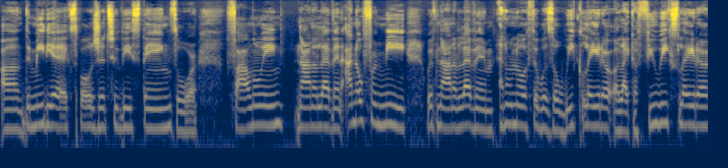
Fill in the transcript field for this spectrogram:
um, the media exposure to these things or following 9-11 i know for me with 9-11 i don't know if it was a week later or like a few weeks later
